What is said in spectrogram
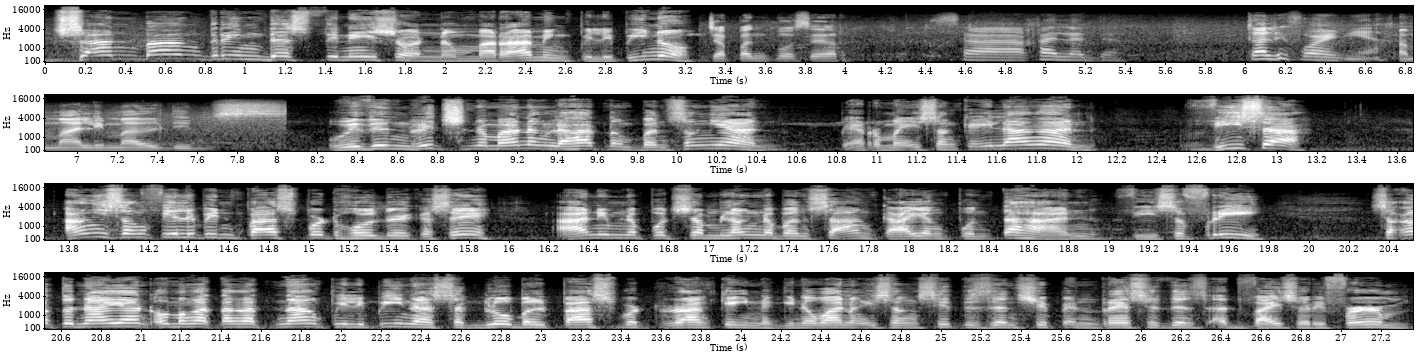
Saan ba ang dream destination ng maraming Pilipino? Japan po, sir. Sa Canada. California. Mali Maldives. Within reach naman ang lahat ng bansang yan. Pero may isang kailangan, Visa. Ang isang Philippine passport holder kasi, anim na siyam lang na bansa ang kayang puntahan visa-free. Sa katunayan, umangat-angat na ang Pilipinas sa Global Passport Ranking na ginawa ng isang Citizenship and Residence Advisory Firm.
